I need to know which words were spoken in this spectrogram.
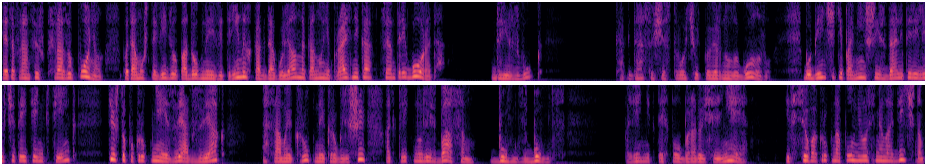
это Франциск сразу понял, потому что видел подобные в витринах, когда гулял накануне праздника в центре города. Да и звук. Когда существо чуть повернуло голову, бубенчики поменьше издали переливчатые тень-к-тень, те, что покрупнее звяк-звяк, а самые крупные кругляши откликнулись басом «бумц-бумц». Пленник тряхнул бородой сильнее — и все вокруг наполнилось мелодичным,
